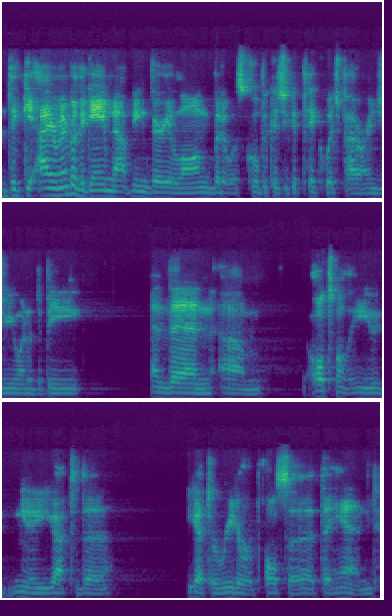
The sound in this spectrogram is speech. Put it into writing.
the I remember the game not being very long, but it was cool because you could pick which Power Ranger you wanted to be, and then um, ultimately you you know you got to the you got to Rita Repulsa at the end,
